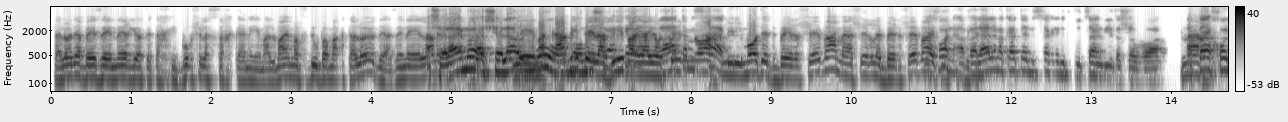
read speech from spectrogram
אתה לא יודע באיזה אנרגיות, את החיבור של השחקנים, על מה הם עבדו, במה, אתה לא יודע, זה נעלם. השאלה אם השאלה הוא, למכבי תל אביב היה יותר נוח ללמוד את באר שבע מאשר לבאר שבע. נכון, אבל היה למכבי תל אביב משחק נגד קבוצה אנגלית השבוע. אתה יכול...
